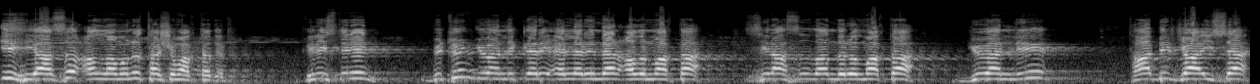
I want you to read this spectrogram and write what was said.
ihyası anlamını taşımaktadır. Filistin'in bütün güvenlikleri ellerinden alınmakta, silahsızlandırılmakta, güvenliği tabir caizse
